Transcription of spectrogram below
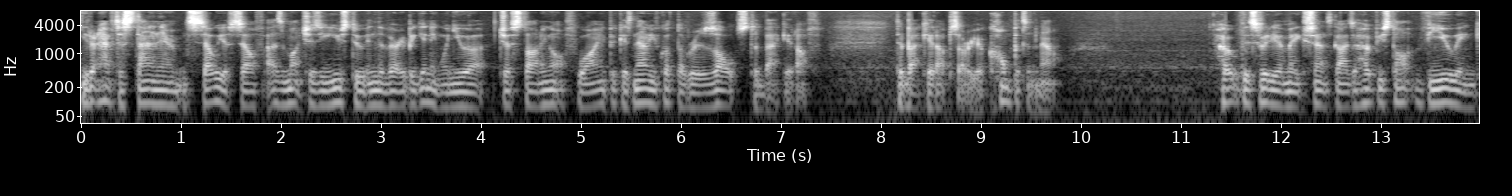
You don't have to stand there and sell yourself as much as you used to in the very beginning when you were just starting off. Why? Because now you've got the results to back it off. To back it up, sorry, you're competent now. hope this video makes sense, guys. I hope you start viewing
